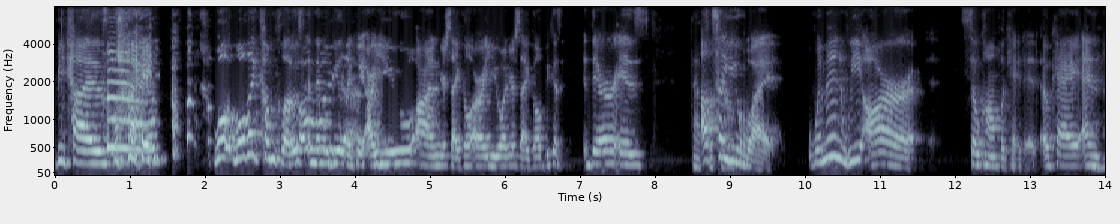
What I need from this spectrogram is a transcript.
because like we'll we'll like come close oh and then we'll be god. like, wait, are you on your cycle or are you on your cycle? Because there is. That's I'll tell you what, women, we are so complicated. Okay. And mm-hmm.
